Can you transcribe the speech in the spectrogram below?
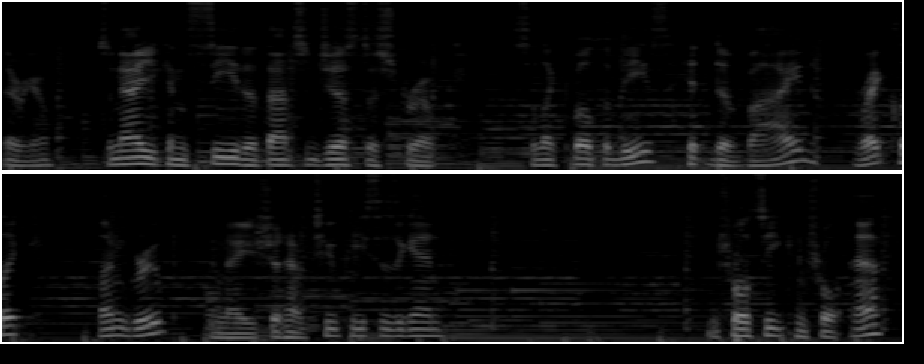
There we go. So now you can see that that's just a stroke. Select both of these, hit divide, right click, ungroup, and now you should have two pieces again. Control C, Control F,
